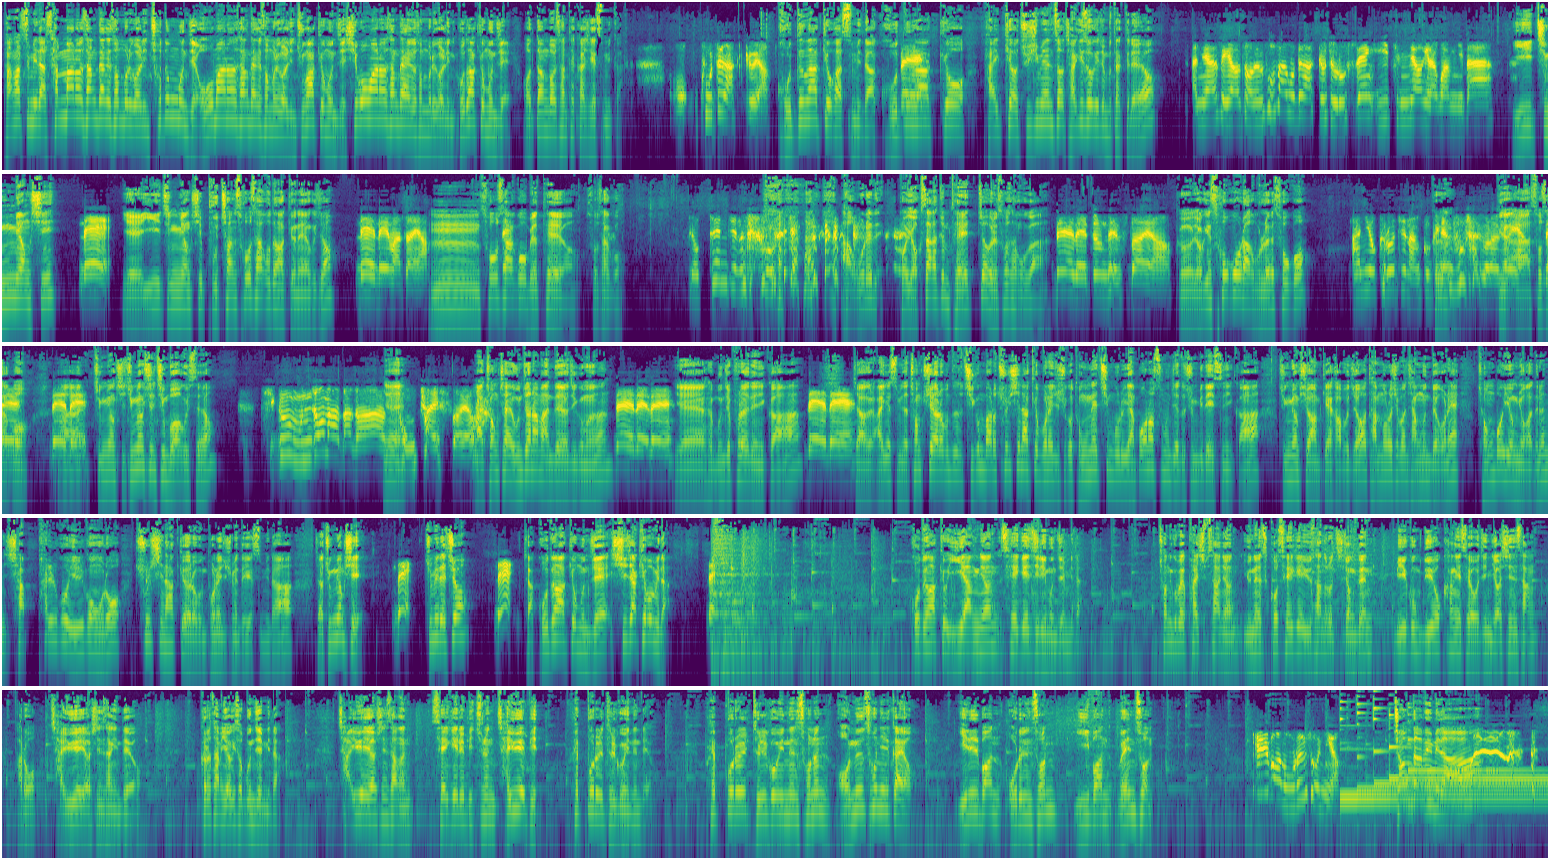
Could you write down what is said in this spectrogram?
반갑습니다. 3만 원 상당의 선물이 걸린 초등 문제, 5만 원 상당의 선물이 걸린 중학교 문제, 15만 원 상당의 선물이 걸린 고등학교 문제 어떤 걸 선택하시겠습니까? 어, 고등학교요. 고등학교 같습니다. 고등학교 밝혀 주시면서 자기소개 좀 부탁드려요. 안녕하세요. 저는 소사고등학교 졸업생 이진명이라고 합니다. 이증명 씨? 네. 예, 이증명 씨 부천 소사고등학교네요. 그죠? 네, 네, 맞아요. 음, 소사고 몇 회예요? 소사고. 몇 회인지는 잘 모르겠는데. 아, 오래 거의 역사가 좀 됐죠? 그래 소사고가. 네, 네, 좀 됐어요. 그 여긴 소고라고 불러요? 소고? 아니요, 그러진 않고 그냥 그럼. 소사고라고 그냥 해요. 아, 소사고. 네, 네. 아, 네. 증명 씨, 증명 씨는 지금 뭐 하고 있어요? 지금 운전하다가 예. 정차했어요. 아, 정차에 운전하면 안 돼요, 지금은. 네, 네, 네. 예, 문제 풀어야 되니까. 네, 네. 자, 알겠습니다. 청취자 여러분들도 지금 바로 출신 학교 보내주시고 동네 친구를 위한 보너스 문제도 준비되어 있으니까 증명 씨와 함께 가보죠. 단문 50원 장문 100원에 정보 이용료가 드는 샵 8910으로 출신 학교 여러분 보내주시면 되겠습니다. 자, 증명 씨. 네, 준비됐죠? 네, 자, 고등학교 문제 시작해봅니다. 네. 고등학교 2학년 세계지리 문제입니다. 1984년 유네스코 세계유산으로 지정된 미국 뉴욕항에 세워진 여신상, 바로 자유의 여신상인데요. 그렇다면 여기서 문제입니다. 자유의 여신상은 세계를 비추는 자유의 빛, 횃불을 들고 있는데요. 횃불을 들고 있는 손은 어느 손일까요? 1번 오른손, 2번 왼손. 1번 오른손이요. 정답입니다.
